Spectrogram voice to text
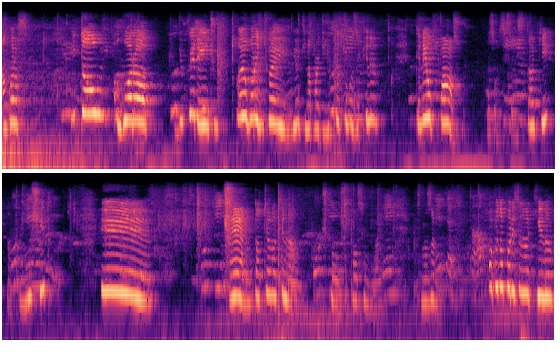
Agora. Então, agora diferente. Aí agora a gente vai vir aqui na parte de pessoas aqui, né? Que nem eu faço. Só você está aqui na frente. E não aqui não. Acho que eu posso enviar os meus amigos. Eu tô aparecendo aqui nas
